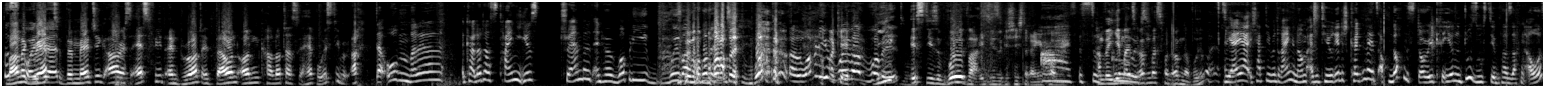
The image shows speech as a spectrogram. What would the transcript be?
Das Gold grabbed the magic RSS feed and brought it down on Carlottas. Hä, wo ist die? Ach, Da oben, warte, Carlottas tiny ears trembled and her wobbly vulva wobbled. What? Wobbly Okay, vulva wobbled. wie ist diese Vulva in diese Geschichte reingekommen? Ah, es ist so Haben wir gut. jemals irgendwas von irgendeiner Vulva erzählt? Ja, ja, ich habe die mit reingenommen. Also theoretisch könnten wir jetzt auch noch eine Story kreieren und du suchst dir ein paar Sachen aus.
